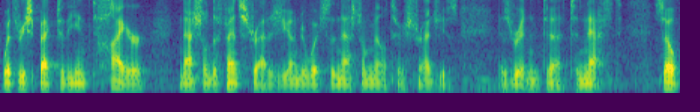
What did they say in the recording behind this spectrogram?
with respect to the entire national defense strategy under which the national military strategy is, is written to, to nest. So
